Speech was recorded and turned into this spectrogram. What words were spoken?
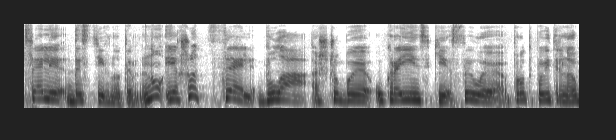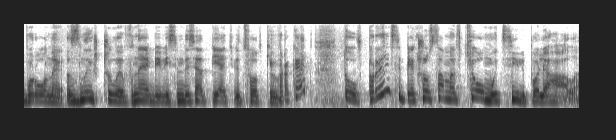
цілі достигнуті. Ну, якщо цель була, щоб українські сили протиповітряної оборони знищили в небі 85% ракет, то в принципі, якщо саме в цьому ціль полягала,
